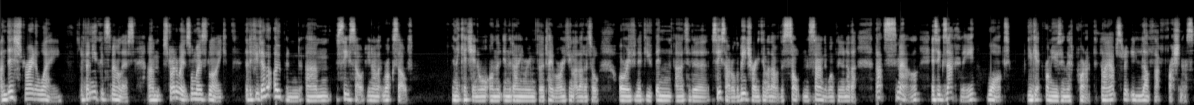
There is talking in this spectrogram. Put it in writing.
and this straight away, if only you could smell this, um, straight away it's almost like that if you've ever opened um, sea salt, you know, like rock salt, in the kitchen or on the, in the dining room for the table or anything like that at all, or even if you've been uh, to the seaside or the beach or anything like that with the salt and the sand and one thing or another, that smell is exactly what you get from using this product. And I absolutely love that freshness.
